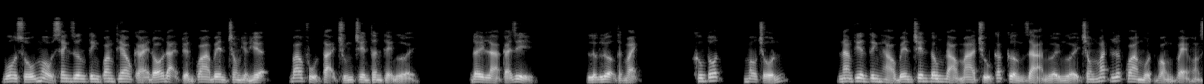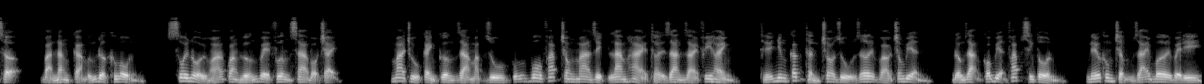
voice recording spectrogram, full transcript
Vô số màu xanh dương tinh quang theo cái đó đại tuyển qua bên trong hiện hiện, bao phủ tại chúng trên thân thể người. Đây là cái gì? Lực lượng thật mạnh. Không tốt, mau trốn nam thiên tinh hảo bên trên đông đảo ma chủ các cường giả người người trong mắt lướt qua một vòng vẻ hoảng sợ, bản năng cảm ứng được không ổn, sôi nổi hóa quang hướng về phương xa bỏ chạy. Ma chủ cảnh cường giả mặc dù cũng vô pháp trong ma dịch lam hải thời gian dài phi hành, thế nhưng các thần cho dù rơi vào trong biển, đồng dạng có biện pháp sinh tồn, nếu không chậm rãi bơi về đi.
